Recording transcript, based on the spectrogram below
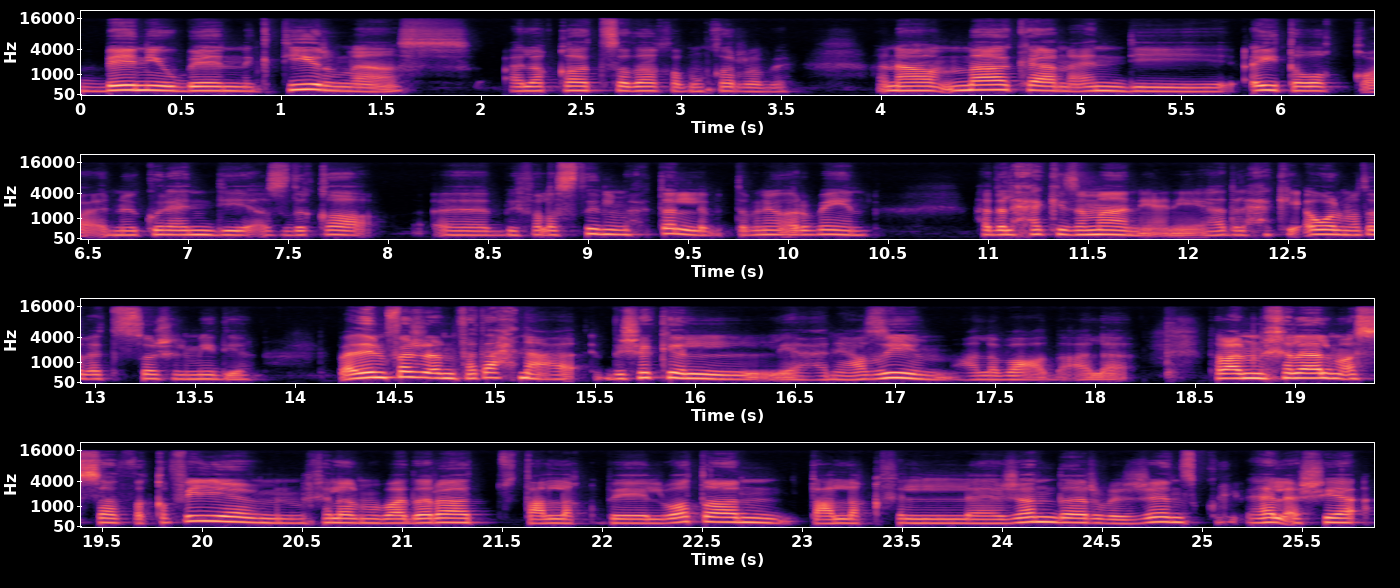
بيني وبين كتير ناس علاقات صداقة مقربة. أنا ما كان عندي أي توقع إنه يكون عندي أصدقاء آه، بفلسطين المحتلة بال 48 هذا الحكي زمان يعني هذا الحكي أول ما طلعت ال social media. بعدين فجأة انفتحنا بشكل يعني عظيم على بعض على طبعا من خلال مؤسسات ثقافية من خلال مبادرات تتعلق بالوطن تتعلق في الجندر والجنس كل هالأشياء.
